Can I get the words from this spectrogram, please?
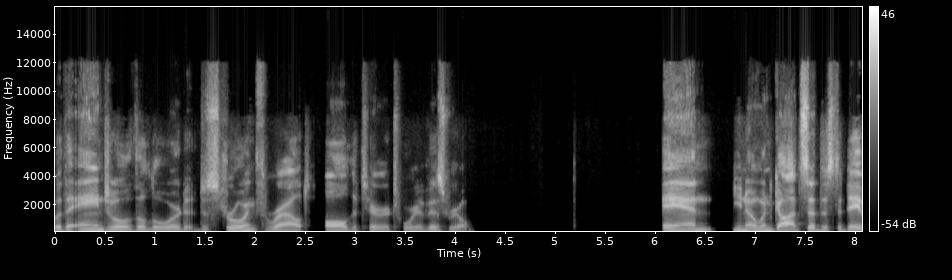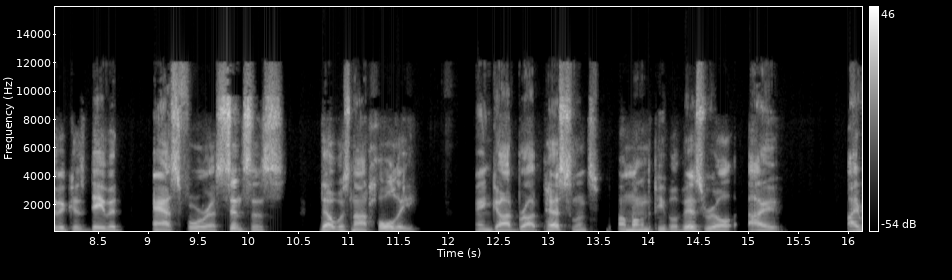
with the angel of the Lord destroying throughout all the territory of Israel. And, you know, when God said this to David, because David asked for a census that was not holy, and God brought pestilence among the people of Israel, I I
